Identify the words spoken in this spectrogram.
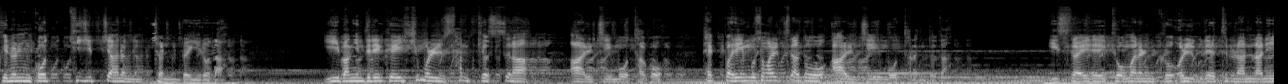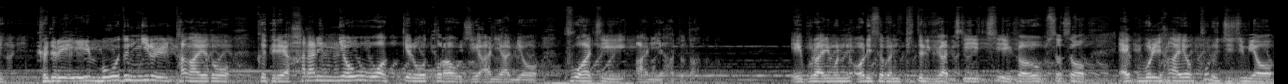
그는 곧 뒤집지 않은 전병이로다. 이방인들이 그의 힘을 삼켰으나 알지 못하고 백발이 무성할지라도 알지 못하는도다. 이스라엘의 교만은 그 얼굴에 드러났나니 그들이 이 모든 일을 당하여도 그들의 하나님 여호와께로 돌아오지 아니하며 구하지 아니하도다. 에브라임은 어리석은 비둘기같이 지혜가 없어서 애굽을 향하여 부르짖으며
